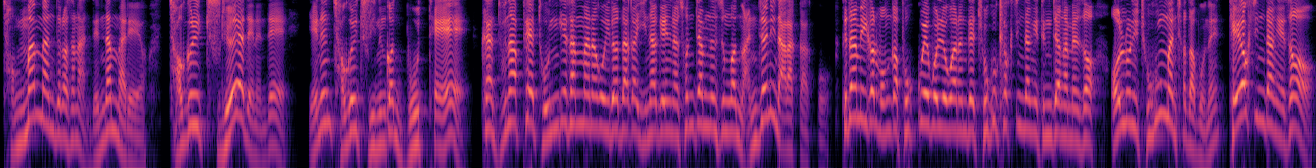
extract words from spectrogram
적만 만들어서는 안 된단 말이에요. 적을 줄여야 되는데 얘는 적을 줄이는 건 못해. 그냥 눈앞에 돈 계산만 하고 이러다가 이낙연이랑 손잡는 순간 완전히 나락갔고. 그 다음에 이걸 뭔가 복구해 보려고 하는데 조국 혁신당이 등장하면서 언론이 조국만 쳐다보네? 개혁신당에서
